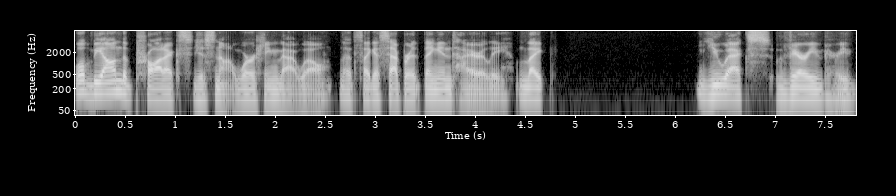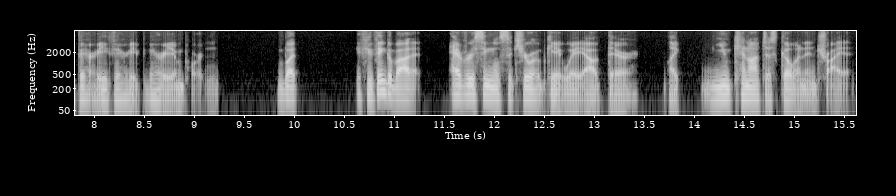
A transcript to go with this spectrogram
Well, beyond the products just not working that well, that's like a separate thing entirely. Like UX, very, very, very, very, very important. But if you think about it, every single secure web gateway out there, like you cannot just go in and try it.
